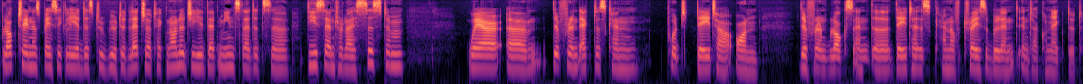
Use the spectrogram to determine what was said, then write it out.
Blockchain is basically a distributed ledger technology. That means that it's a decentralized system where um, different actors can put data on different blocks and the data is kind of traceable and interconnected.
